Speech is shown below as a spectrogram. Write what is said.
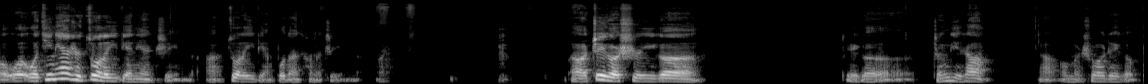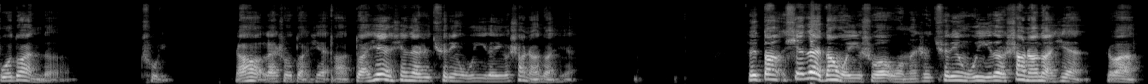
我我我今天是做了一点点止盈的啊，做了一点波段仓的止盈的啊，啊，这个是一个这个整体上啊，我们说这个波段的处理，然后来说短线啊，短线现在是确定无疑的一个上涨短线，所以当现在当我一说我们是确定无疑的上涨短线是吧？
